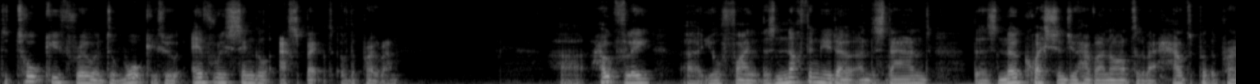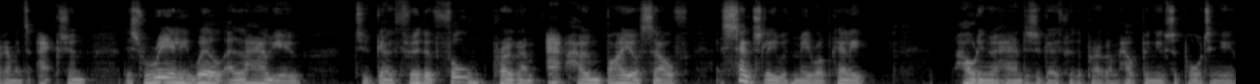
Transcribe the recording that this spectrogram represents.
to talk you through and to walk you through every single aspect of the program. Uh, hopefully, uh, you'll find that there's nothing you don't understand. There's no questions you have unanswered about how to put the program into action. This really will allow you to go through the full program at home by yourself essentially with me, Rob Kelly, holding your hand as you go through the program, helping you, supporting you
